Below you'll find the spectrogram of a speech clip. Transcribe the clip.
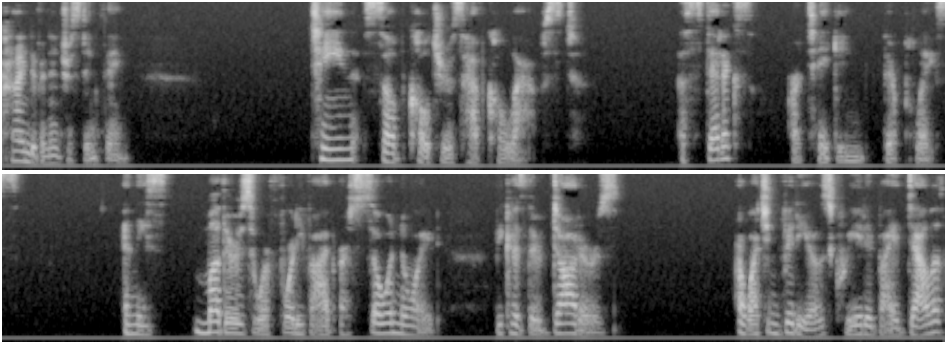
kind of an interesting thing. Teen subcultures have collapsed. Aesthetics are taking their place. And these mothers who are 45 are so annoyed because their daughters are watching videos created by a Dallas,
